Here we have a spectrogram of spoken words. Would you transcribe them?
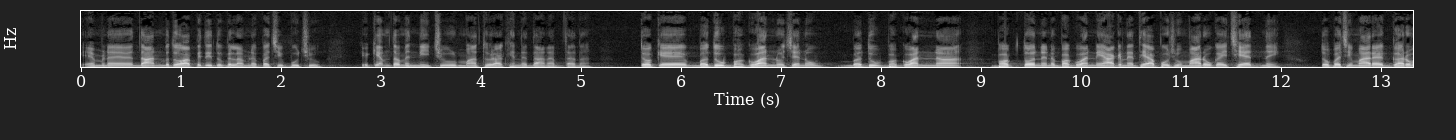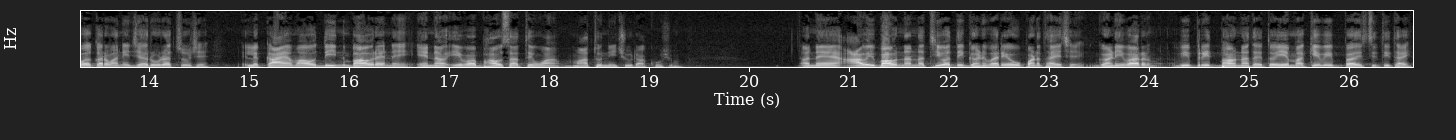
એમણે દાન બધું આપી દીધું પેલા અમને. પછી પૂછ્યું કે કેમ તમે નીચું માથું રાખીને દાન આપતા હતા? તો કે બધું ભગવાનનું છે એનું બધું ભગવાનના ભક્તોને અને ભગવાનની આજ્ઞાથી આપું છું. મારું કંઈ છે જ નહીં. તો પછી મારે ગર્વ કરવાની જરૂરત શું છે? એટલે કાયમ આવો દિન ભાવ રહે ને, એના એવા ભાવ સાથે હું આ માથું નીચું રાખું છું. અને આવી ભાવના નથી હોતી, ઘણીવાર એવું પણ થાય છે. ઘણીવાર વિપરીત ભાવના થાય. તો એમાં કેવી પરિસ્થિતિ થાય?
